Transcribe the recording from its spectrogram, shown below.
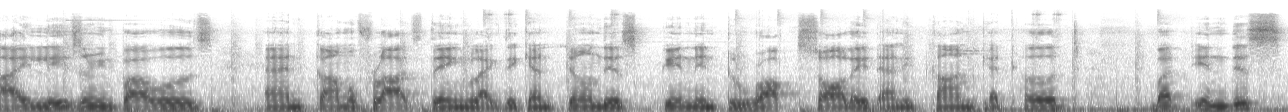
eye lasering powers and camouflage thing. Like they can turn their skin into rock solid and it can't get hurt. But in this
